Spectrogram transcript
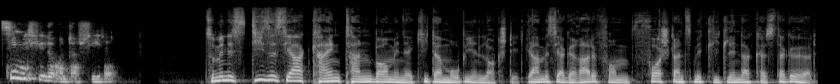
ziemlich viele Unterschiede. Zumindest dieses Jahr kein Tannenbaum in der Kita Mobi in Lok steht. Wir haben es ja gerade vom Vorstandsmitglied Linda Köster gehört.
